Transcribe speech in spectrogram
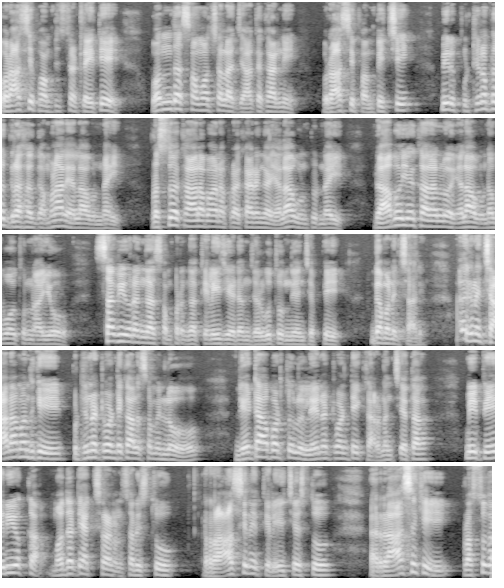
వ్రాసి పంపించినట్లయితే వంద సంవత్సరాల జాతకాన్ని వ్రాసి పంపించి మీరు పుట్టినప్పుడు గ్రహ గమనాలు ఎలా ఉన్నాయి? ప్రస్తుత కాలమాన ప్రకారంగా ఎలా ఉంటున్నాయి? రాబోయే కాలంలో ఎలా ఉండబోతున్నాయో సవివరంగా సంపూర్ణంగా తెలియజేయడం జరుగుతుంది అని చెప్పి గమనించాలి. అలాగే చాలామందికి పుట్టినటువంటి కాల సమయంలో డేటా బర్తులు లేనటువంటి కారణం చేత మీ పేరు యొక్క మొదటి అక్షరాన్ని అనుసరిస్తూ రాశిని తెలియచేస్తూ రాశికి ప్రస్తుత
